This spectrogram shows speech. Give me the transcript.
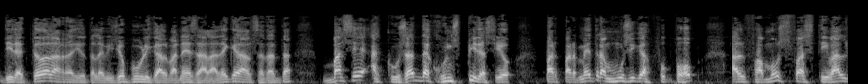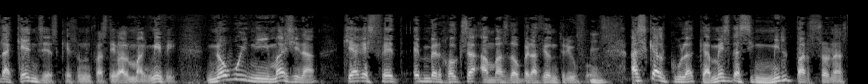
director de la radiotelevisió pública albanesa a la dècada dels 70, va ser acusat de conspiració per permetre música pop al famós festival de Kenges, que és un festival magnífic. No vull ni imaginar què hagués fet Enver Hoxha amb els d'Operació Triunfo. Mm. Es calcula que més de 5.000 persones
